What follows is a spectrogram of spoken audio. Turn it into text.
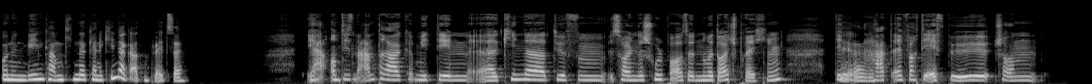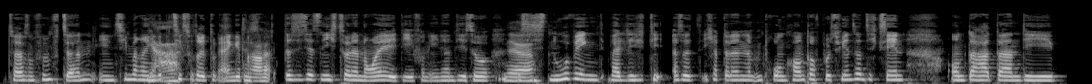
Und in Wien haben Kinder keine Kindergartenplätze. Ja, und diesen Antrag mit den äh, Kinder dürfen, sollen in der Schulpause nur mehr Deutsch sprechen, den ja. hat einfach die FPÖ schon 2015 in Simmering ja, in der Bezirksvertretung eingebracht. Das, das, ist jetzt nicht so eine neue Idee von Ihnen, die so, ja. das ist nur wegen, weil die, die also ich habe dann einen Pro und Contra auf Puls 24 gesehen und da hat dann die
